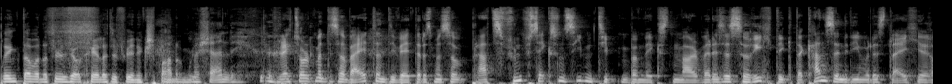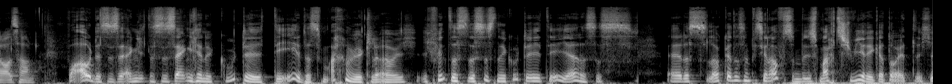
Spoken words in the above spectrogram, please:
bringt aber natürlich auch relativ wenig Spannung mit. Wahrscheinlich. Vielleicht sollte man das erweitern, die Wette, dass man so Platz 5, 6 und 7 tippen beim nächsten Mal, weil das ist so richtig, da kannst du nicht immer das gleiche raushauen. Wow, das ist eigentlich, das ist eigentlich eine gute Idee, das machen wir, glaube ich. Ich finde, das, das ist eine gute Idee, ja, das ist, äh, das lockert das ein bisschen auf, das macht es schwieriger deutlich.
